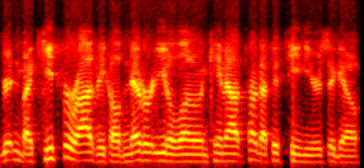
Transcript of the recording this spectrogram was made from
written by Keith Ferrazzi called Never Eat Alone, came out probably about 15 years ago.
